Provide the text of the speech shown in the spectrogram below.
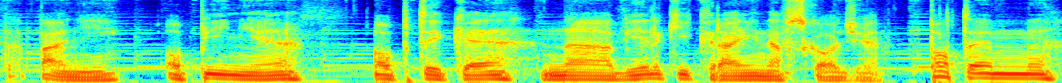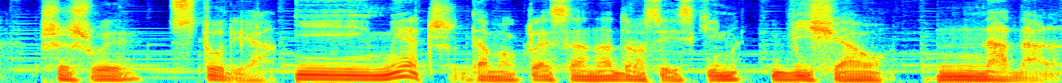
ta pani, opinię, optykę na wielki kraj na wschodzie. Potem przyszły studia i miecz Damoklesa nad rosyjskim wisiał nadal.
